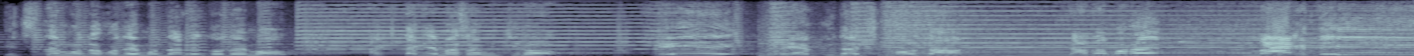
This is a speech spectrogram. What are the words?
いつでもどこでも誰とでも秋竹正道の経営お役立ち講座ダダ漏れマーケティング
